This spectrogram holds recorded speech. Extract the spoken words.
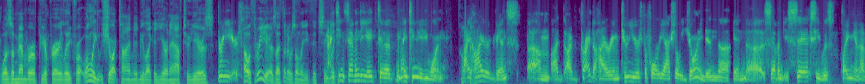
was a member of Pure Prairie League for only a short time, maybe like a year and a half, two years. three years. Oh, three years. I thought it was only. It seemed like 1978 to 1981. I hired Vince. Um, I, I tried to hire him two years before he actually joined in uh, in uh, '76. He was playing in a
